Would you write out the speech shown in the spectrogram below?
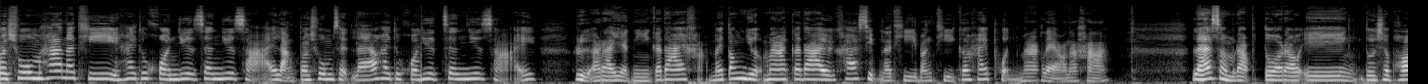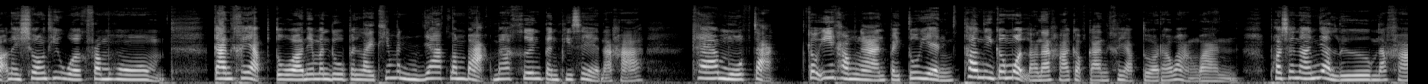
ประชุม 5 นาที ให้ทุกคนยืดเส้นยืดสาย หลังประชุมเสร็จแล้วให้ทุกคนยืดเส้นยืดสาย หรืออะไรอย่างนี้ก็ได้ค่ะ ไม่ต้องเยอะมากก็ได้แค่10 นาที บางทีก็ให้ผลมากแล้วนะคะ และสำหรับตัวเราเอง โดยเฉพาะในช่วงที่ work from home การขยับตัวเนี่ยมันดูเป็นอะไรที่มันยากลำบากมากขึ้นเป็นพิเศษนะคะ แค่ move จากเก้าอี้ทำงานไปตู้เย็น เท่านี้ก็หมดแล้วนะคะ กับการขยับตัวระหว่างวัน เพราะฉะนั้นอย่าลืมนะคะ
